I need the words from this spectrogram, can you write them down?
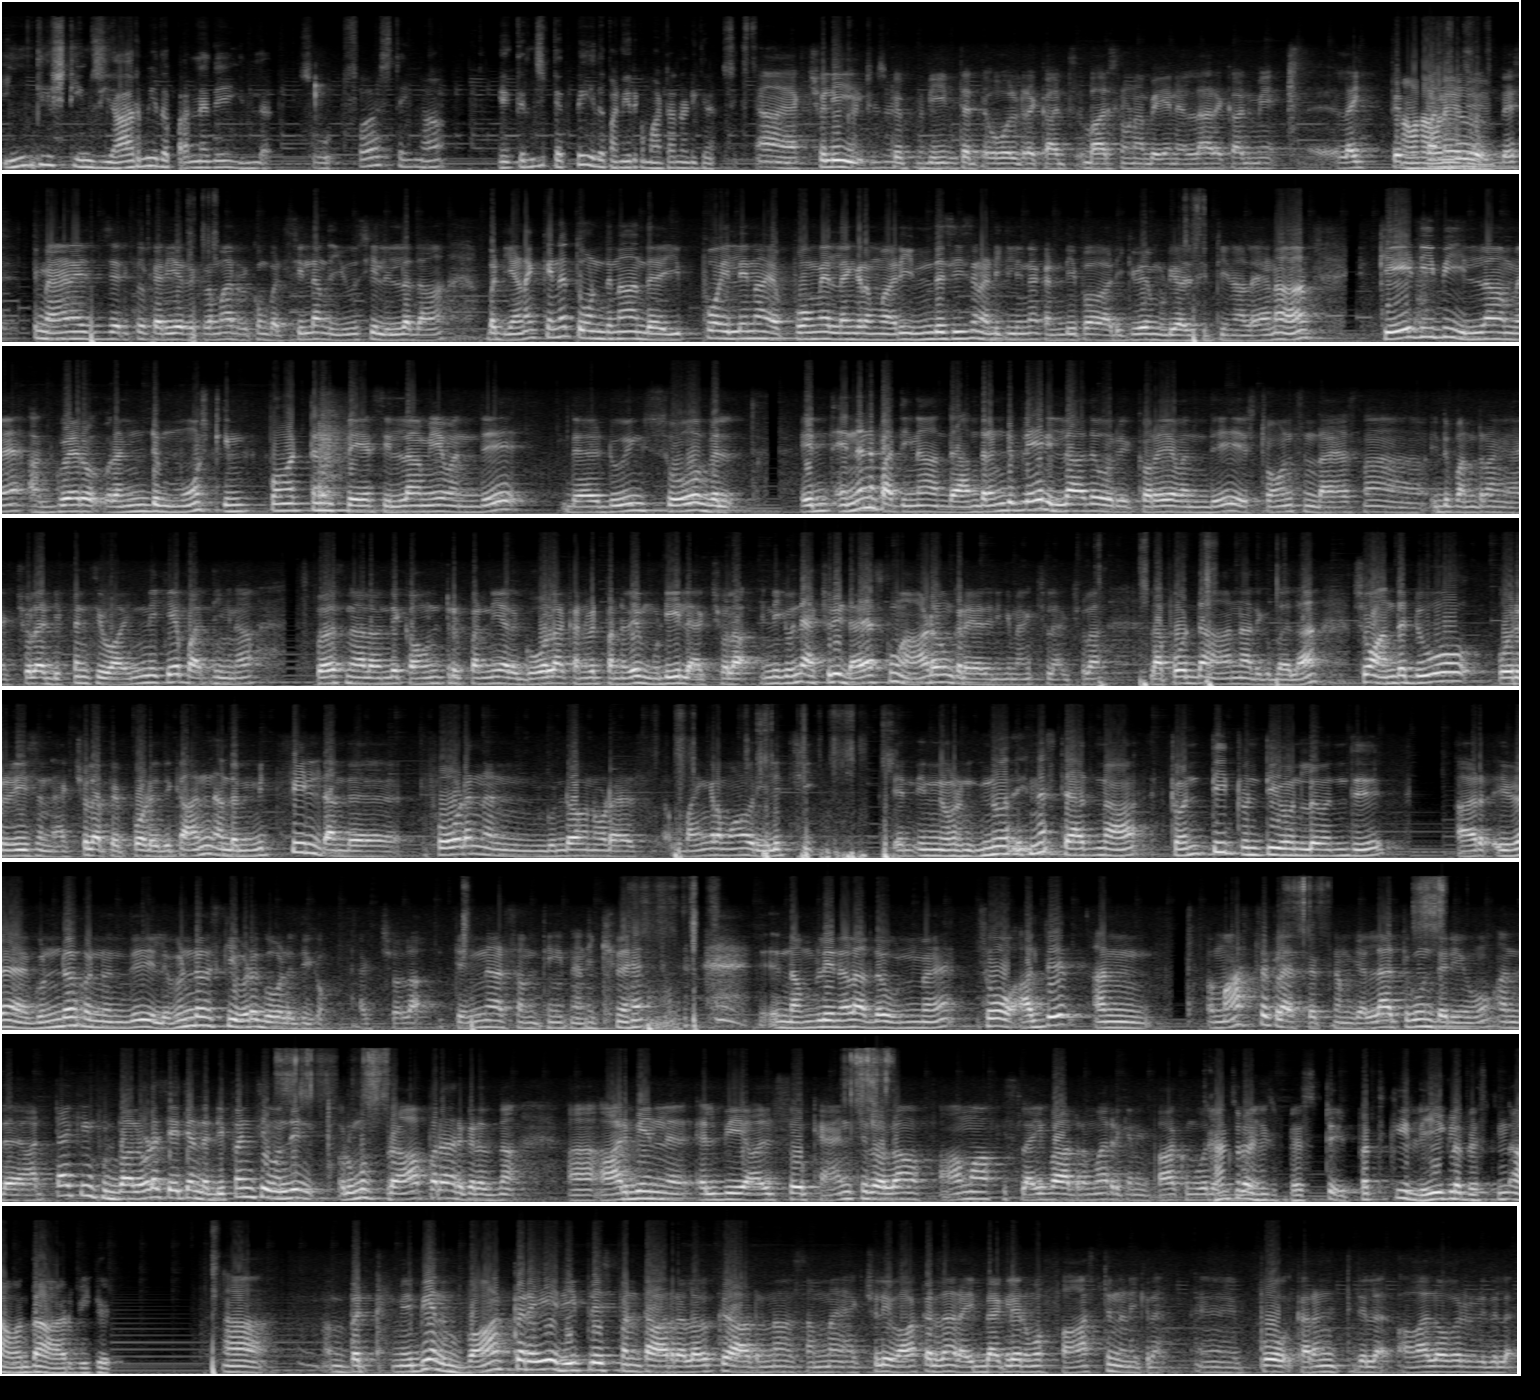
இங்கிலீஷ் டீம்ஸ் யாருமே இதை பண்ணதே இல்லை. ஸோ ஃபர்ஸ்ட் டைம்னா எனக்கு தெரிஞ்சு பெப்பே இதை பண்ணியிருக்க மாட்டான்னு நினைக்கிறேன். Actually Pep beat that old records Barcelona fan எல்லா ரெக்கார்டுமே லைக் பெப் வந்து பெஸ்ட் மேனேஜருக்கு கரியர் இருக்கிற மாதிரி இருக்கும் பட் ஸ்டில் அந்த யூசிஎல் இல்லை தான் பட் எனக்கு என்ன தோணுதுன்னா அந்த இப்போ இல்லைன்னா எப்பவுமே இல்லைங்கிற மாதிரி இந்த சீசன் அடிக்கலைன்னா கண்டிப்பா அடிக்கவே முடியாது சிட்டினால. ஏன்னா கேடிபி இல்லாம அக்வேரோ ரெண்டு மோஸ்ட் இம்பார்ட்டன்ட் பிளேயர்ஸ் எல்லாமே வந்து தேர் டூயிங் சோ வெல் என்னன்னு பாத்தீங்கன்னா அந்த அந்த ரெண்டு பிளேயர் இல்லாத ஒரு குறைய வந்து ஸ்டோன்ஸ் அண்ட் டயர்ஸ் தான் இது பண்றாங்க. ஆக்சுவலா டிஃபென்சிவா இன்னைக்கே பாத்தீங்கன்னா ஸ்பர்ஸ்னால வந்து கவுண்டர் பண்ணி அதை கோலா கன்வெர்ட் பண்ணவே முடியல ஆக்சுவலா இன்னைக்கு வந்து ஆக்சுவலி டயாஸ்க்கும் ஆடவும் கிடையாது இன்னைக்கு மேட்ச்ல ஆக்சுவலா லப்போர்ட் தான் ஆனா அதுக்கு பதிலாக ஸோ அந்த டுவோ ஒரு ரீசன் ஆக்சுவலா பெப்போட இதுக்கு. அண்ட் அந்த மிட்ஃபீல்ட் அந்த ஃபோர்டன் அண்ட் குண்டோகனோட பயங்கரமான ஒரு எழுச்சி. இன்னொரு இன்னொரு என்ன ஸ்டாட்னா டுவெண்ட்டி டுவெண்ட்டி ஒன்ல வந்து அர்- இவன் குண்டோகன் வந்து லெவண்டோஸ்கி விட கோல் அதிகம் ஆக்சுவலா டென் ஆர் சம்திங் நினைக்கிறேன். நம்மளால அதான் உண்மை. ஸோ அது அண்ட் மாஸ்டர் கிளாஸ் நமக்கு எல்லாத்துக்கும் தெரியும். அந்த அட்டாக்கிங் ஃபுட்பாலோட சேர்த்து அந்த டிஃபென்சிவ் வந்து ரொம்ப ப்ராப்பரா இருக்கிறது தான். ஆர்பிஎன் எல்பி ஆல்சோ கேன்சலோலாம் ஃபார்ம் ஆஃப் இஸ் லைஃப் ஆடுற மாதிரி இருக்கு எனக்கு பார்க்கும்போது. ஆன்சலோ இஸ் பெஸ்ட் இப்போதைக்கு லீக்ல பெஸ்ட்னு அவன் தான் ஆர்பிக்கு பட் மேபி அந்த வாக்கரையே ரீப்ளேஸ் பண்ணிட்டு ஆடுற அளவுக்கு ஆடுறேன்னா செம்ம. ஆக்சுவலி வாக்கர் தான் ரைட் பேக்லேயே ரொம்ப ஃபாஸ்ட்னு நினைக்கிறேன். இப்போ கரண்ட் இதில் ஆல் ஓவர் இதில்.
